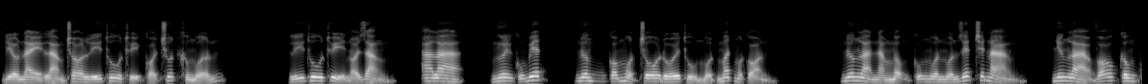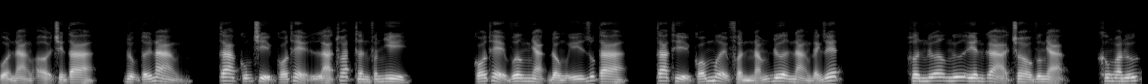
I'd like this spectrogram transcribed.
điều này làm cho Lý Thu Thủy có chút không muốn. Lý Thu Thủy nói rằng, a la, ngươi cũng biết, nương có một chỗ đối thủ một mất một còn. Nương là nằm mộng cũng muốn muốn giết chết nàng, nhưng là võ công của nàng ở trên ta, đụng tới nàng, ta cũng chỉ có thể là thoát thân phân nhi. Có thể vương nhạc đồng ý giúp ta, ta thì có 10 phần nắm đưa nàng đánh giết. Hơn nữa ngữ yên gả cho vương nhạc, không oan ức.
